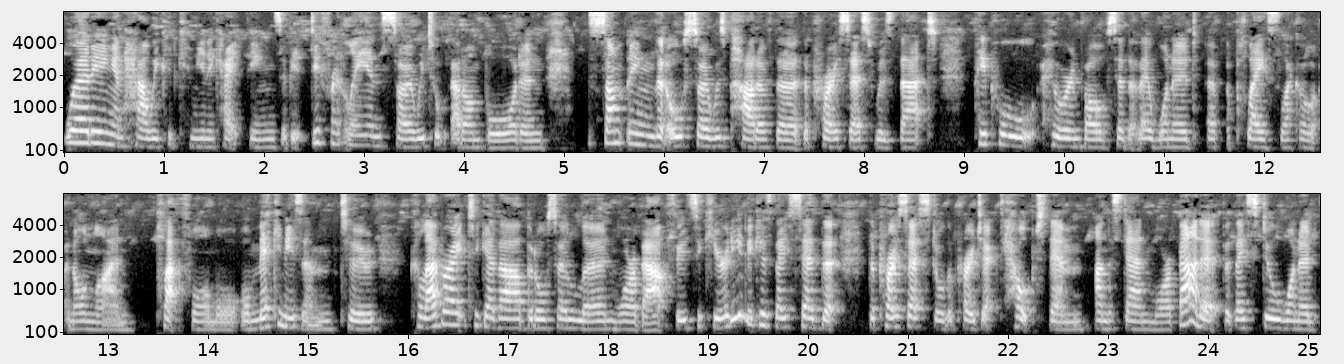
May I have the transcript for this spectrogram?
wording and how we could communicate things a bit differently. And so we took that on board. And something that also was part of the the process was that people who were involved said that they wanted a, a place like a, an online platform or, or mechanism to collaborate together, but also learn more about food security because they said that the process or the project helped them understand more about it, but they still wanted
